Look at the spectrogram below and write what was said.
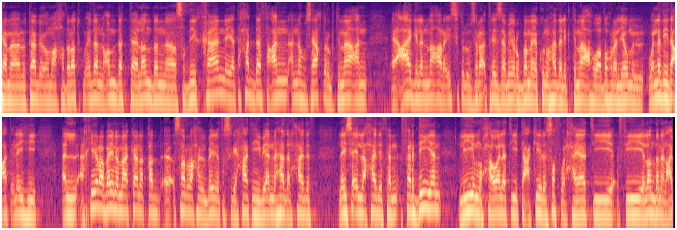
كما نتابع مع حضراتكم. إذا عمدة لندن صديق خان يتحدث عن أنه سيحضر اجتماعا عاجلا مع رئيسة الوزراء تريزا مي. ربما يكون هذا الاجتماع هو ظهر اليوم والذي دعت إليه الأخيرة بينما كان قد صرح من بين تصريحاته بأن هذا الحادث ليس إلا حادثا فرديا لمحاولة تعكير صفو الحياة في لندن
